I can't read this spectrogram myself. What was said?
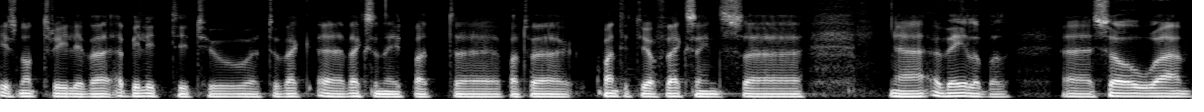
is not really the ability to to vac vaccinate, but but the quantity of vaccines available. so um,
